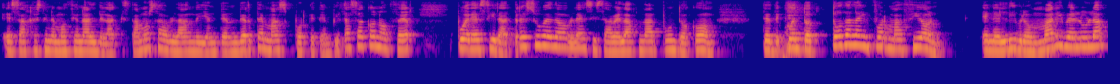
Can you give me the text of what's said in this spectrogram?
esa gestión emocional de la que estamos hablando y entenderte más porque te empiezas a conocer, puedes ir a www.isabelaznar.com. Te cuento toda la información en el libro Maribelula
